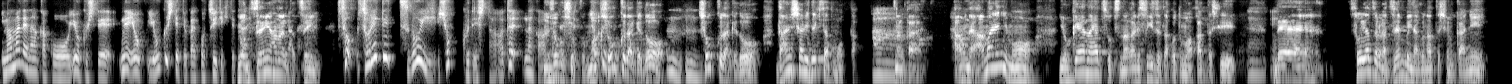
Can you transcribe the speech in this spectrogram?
今までなんかこう、よくして、ね、よよくしてというか、こうついてきてもう全員離れた、全員。そ、それってすごいショックでした？なんか。ショック、ショック。まあ、ショックだけど、うんうん、ショックだけど、断捨離できたと思った。なんか、あのね、あまりにも余計なやつと繋がりすぎてたことも分かったし、で、そういう奴らが全部いなくなった瞬間に、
